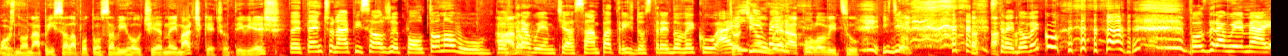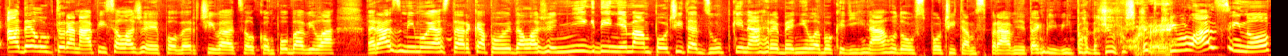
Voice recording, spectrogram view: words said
Možno napísala, potom sa vyhol čiernej mačke, čo ty vieš? To je ten, čo napísal, že Poltonovú. Pozdravujem Áno. ťa, sám patríš do stredoveku. A čo ideme... ti uberá polovicu? Ide. stredoveku? Pozdravujeme aj Adelu, ktorá napísala, že je poverčivá a celkom pobavila. Raz mi moja starka povedala, že nikdy nemám počítať zúbky na hrebení, lebo keď ich náhodou spočítam správne, tak mi vypadajú Čože? všetky vlasy, no.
